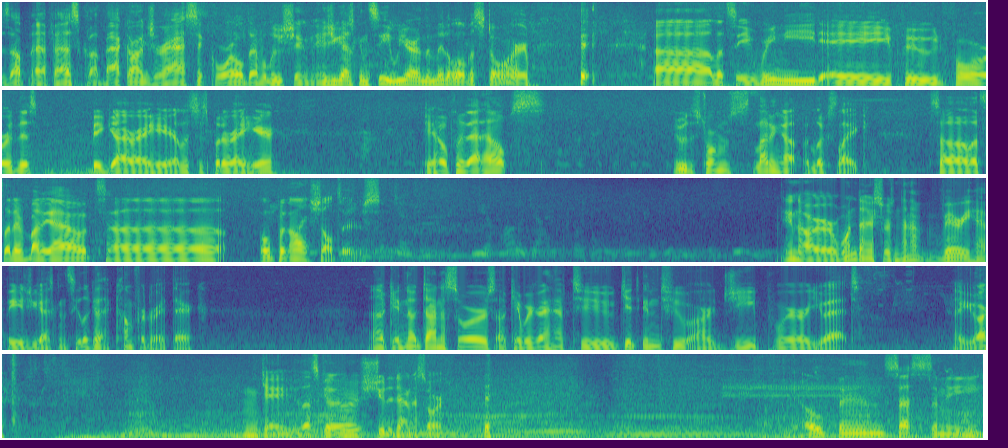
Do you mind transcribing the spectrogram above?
is up, FS Club? Back on Jurassic World Evolution. As you guys can see, we are in the middle of a storm. uh, let's see. We need a food for this big guy right here. Let's just put it right here. Okay, hopefully that helps. Ooh, the storm's letting up, it looks like. So let's let everybody out. Uh, open all shelters. And our one dinosaur is not very happy, as you guys can see. Look at that comfort right there. Okay, no dinosaurs. Okay, we're going to have to get into our Jeep. Where are you at? There you are. Okay, let's go shoot a dinosaur. Open sesame.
